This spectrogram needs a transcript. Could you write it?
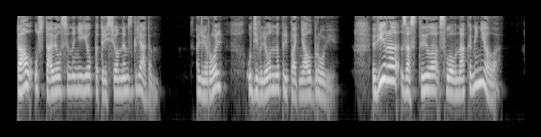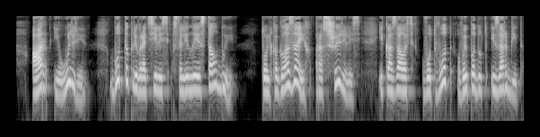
Тал уставился на нее потрясенным взглядом. Лероль удивленно приподнял брови. Вира застыла, словно окаменела. Ар и Ульри будто превратились в соляные столбы, только глаза их расширились и, казалось, вот-вот выпадут из орбит.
